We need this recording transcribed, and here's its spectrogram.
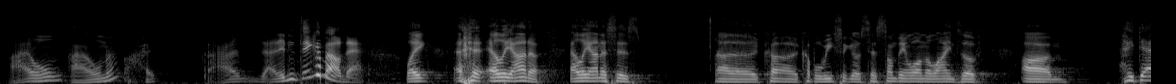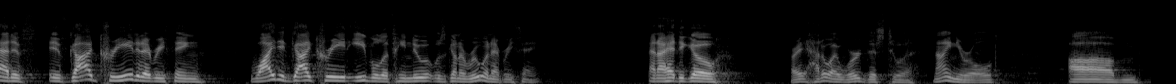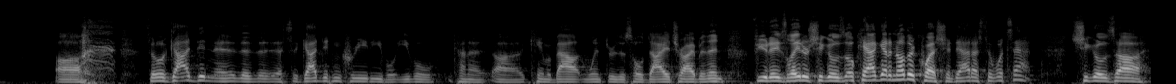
I don't, I don't know. I, I, I didn't think about that. Like Eliana, Eliana says uh, a couple weeks ago says something along the lines of, um, "Hey, Dad, if if God created everything, why did God create evil if He knew it was going to ruin everything?" And I had to go, "All right, how do I word this to a nine-year-old?" Um, uh, so God didn't. Uh, the, God didn't create evil. Evil kind of uh, came about and went through this whole diatribe. And then a few days later, she goes, "Okay, I got another question, Dad." I said, "What's that?" She goes, uh,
